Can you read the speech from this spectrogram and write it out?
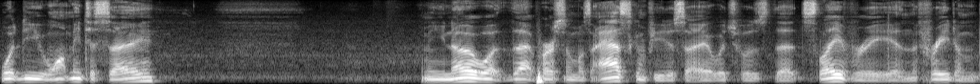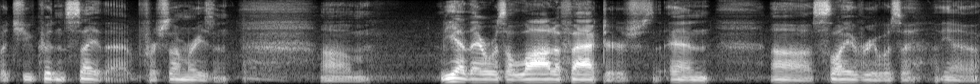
What do you want me to say? I mean, you know what that person was asking for you to say, which was that slavery and the freedom, but you couldn't say that for some reason. Um, yeah, there was a lot of factors, and uh, slavery was a you know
